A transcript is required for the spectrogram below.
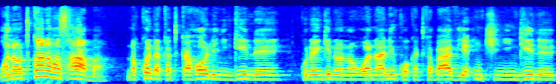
Wanaotukana masahaba nakwenda katika holi nyingine. Kuna wengine wanaalikwa katika baadhi ya nchi nyingine.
